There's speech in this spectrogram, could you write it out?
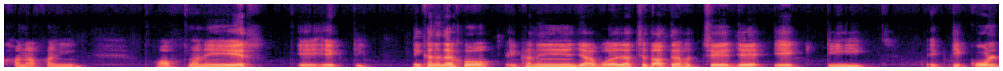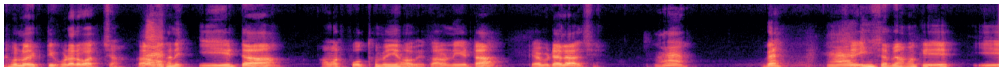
খানাখানি অফ মানে এর এ একটি। এখানে দেখো এখানে যা বোঝা যাচ্ছে তাতে হচ্ছে যে একটি একটি কোল্ড হলো একটি ঘোড়ার বাচ্চা। কারণ হ্যাঁ। এখানে এটা আমার প্রথমেই হবে কারণ এটা ক্যাপিটালে আছে। হ্যাঁ। হ্যাঁ। সেই হিসাবে আমাকে এ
